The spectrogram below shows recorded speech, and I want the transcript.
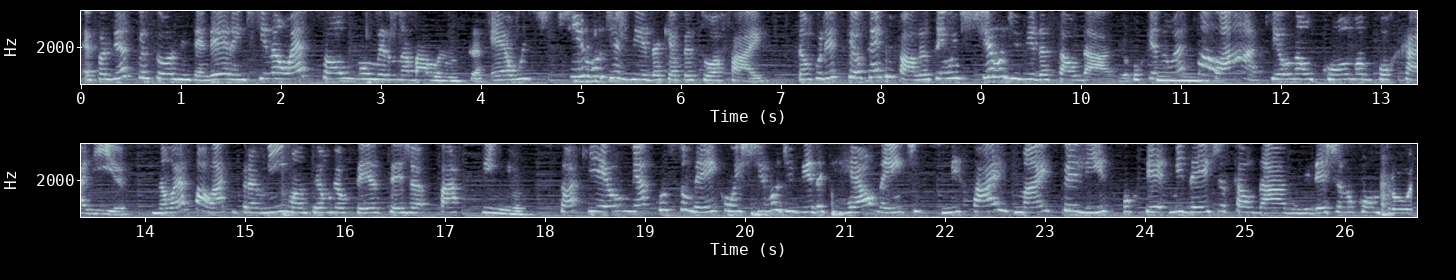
é fazer as pessoas entenderem de que não é só o número na balança, é o estilo de vida que a pessoa faz. Então, por isso que eu sempre falo, eu tenho um estilo de vida saudável. Porque não é uhum. falar que eu não coma porcaria. Não é falar que para mim manter o meu peso seja facinho. Só que eu me acostumei com um estilo de vida que realmente me faz mais feliz porque me deixa saudável, me deixa no controle.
